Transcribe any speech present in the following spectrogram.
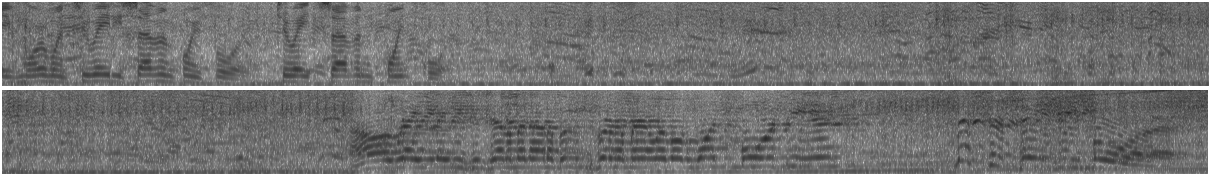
Dave Moore went 287.4. 287.4. All right, ladies and gentlemen, out of Boonsboro, Maryland, on one more gear, Mr. Davey Moore.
